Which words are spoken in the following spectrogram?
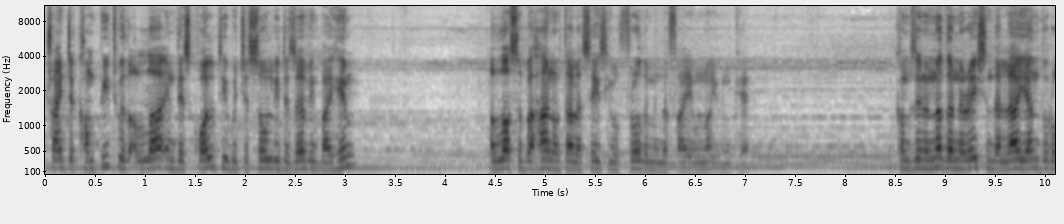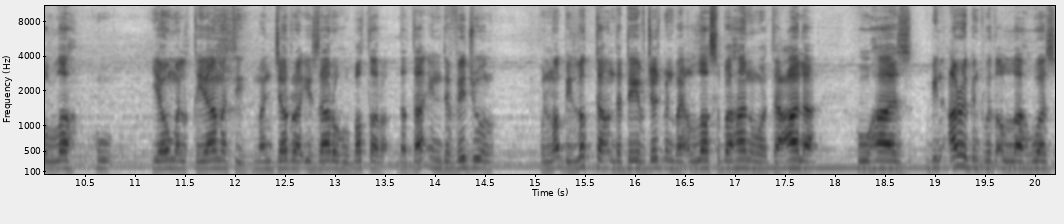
trying to compete with Allah in this quality which is solely deserving by him Allah subhanahu wa ta'ala says He will throw them in the fire and will not even care. It comes in another narration that La who yawm al qiyamati man jarra izaruhu batara that that individual will not be looked at on the day of judgment by Allah subhanahu wa ta'ala who has been arrogant with Allah, who has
